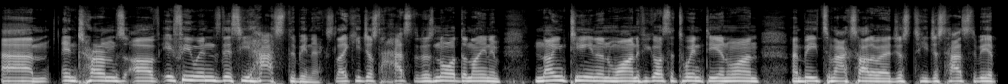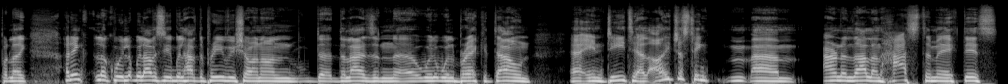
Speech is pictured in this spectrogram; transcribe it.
Um, in terms of if he wins this, he has to be next. Like he just has to. There's no denying him. 19 and one. If he goes to 20 and one and beats Max Holloway, just he just has to be it. But like I think, look, we'll, we'll obviously we'll have the preview shown on the the lads and uh, we'll we'll break it down uh, in detail. I just think mm, um, Arnold Allen has to make this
